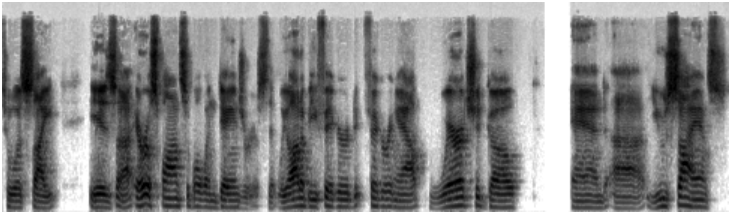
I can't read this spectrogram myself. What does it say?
to a site is uh, irresponsible and dangerous, that we ought to be figured, figuring out where it should go and uh, use science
